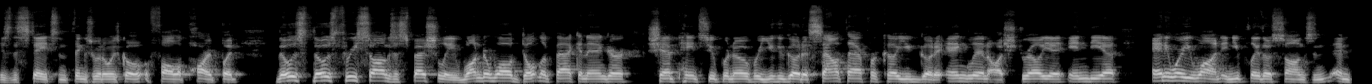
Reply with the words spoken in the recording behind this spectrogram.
Is the States and things would always go fall apart. But those those three songs especially wonderwall don't look back in anger champagne supernova you could go to south africa you could go to england australia india anywhere you want and you play those songs and, and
